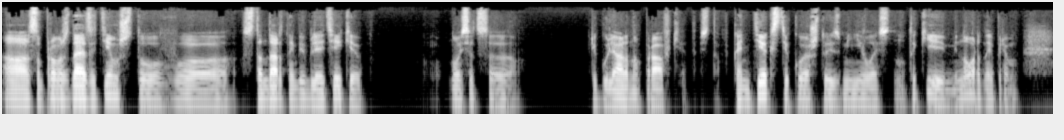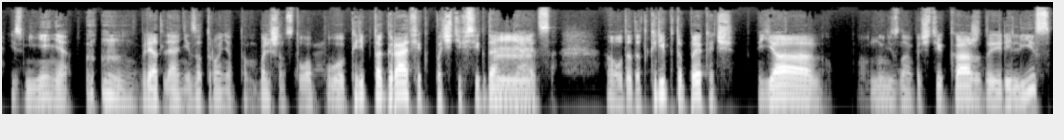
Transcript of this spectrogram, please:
а, сопровождается тем, что в стандартной библиотеке вносятся регулярно правки. То есть там в контексте кое-что изменилось. Ну, такие минорные прям изменения. Вряд ли они затронут там большинство. Криптографик почти всегда mm. меняется. А вот этот крипто пэкэдж, я, ну не знаю, почти каждый релиз,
